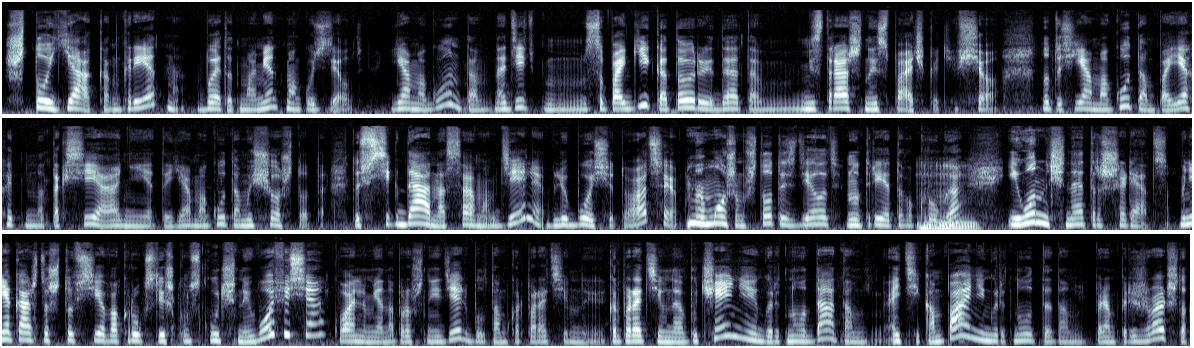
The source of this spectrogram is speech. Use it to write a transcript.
что я конкретно конкретно в этот момент могу сделать? Я могу ну, там надеть сапоги, которые, да, там не страшно испачкать, и все. Ну, то есть я могу там поехать на такси, а не это, я могу там еще что-то. То есть всегда на самом деле в любой ситуации мы можем что-то сделать внутри этого круга, mm-hmm. и он начинает расширяться. Мне кажется, что все вокруг слишком скучные в офисе. Буквально у меня на прошлой неделе был там корпоративный, корпоративное обучение, говорит, ну да, там IT-компании, говорит, ну это там прям переживают, что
